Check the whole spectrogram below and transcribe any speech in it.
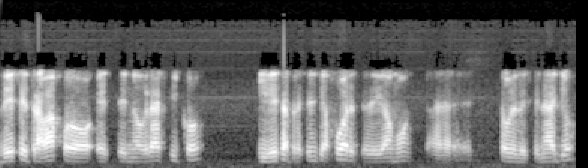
de ese trabajo escenográfico y de esa presencia fuerte, digamos, eh, sobre el escenario.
